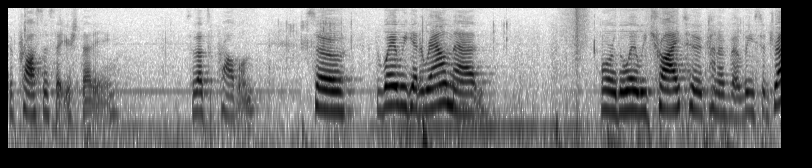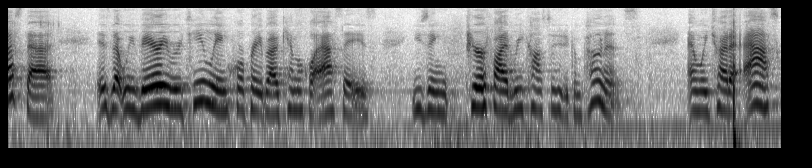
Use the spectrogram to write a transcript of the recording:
the process that you're studying? So that's a problem. So the way we get around that, or the way we try to kind of at least address that, is that we very routinely incorporate biochemical assays using purified reconstituted components and we try to ask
